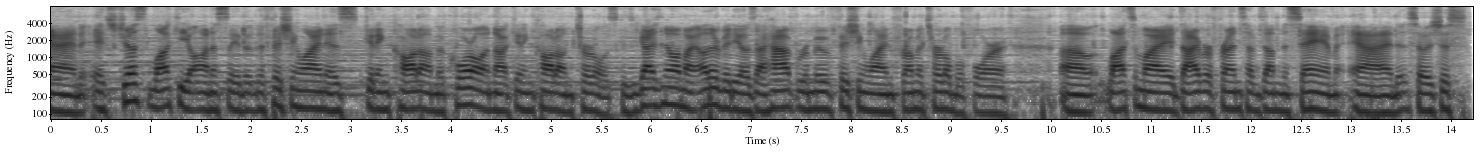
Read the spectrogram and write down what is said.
And it's just lucky, honestly, that the fishing line is getting caught on the coral and not getting caught on turtles. Because you guys know in my other videos, I have removed fishing line from a turtle before. Uh, lots of my diver friends have done the same. And so it's just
